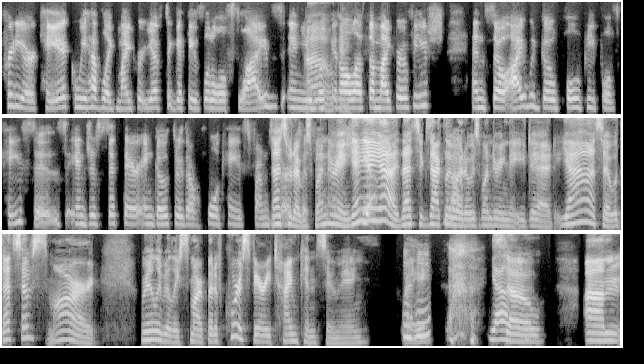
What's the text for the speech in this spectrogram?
pretty archaic we have like micro you have to get these little slides and you Oh, look at okay. all of the microfiche and so i would go pull people's cases and just sit there and go through their whole case from That's what I was wondering. finish. Yeah, yeah, yeah. That's exactly Yeah. what I was wondering that you did. Yeah. So that's so smart. Really, really smart. But of course, very time consuming. Right. Mhm. yeah So, um,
